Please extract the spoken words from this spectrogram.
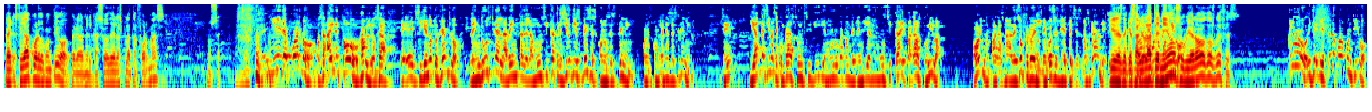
pero estoy de acuerdo contigo, pero en el caso de las plataformas, no sé. Y de acuerdo, o sea, hay de todo, Javi. O sea, eh, eh, siguiendo tu ejemplo, la industria de la venta de la música creció 10 veces con los streaming, con las compañías de streaming, ¿sí? Y antes ibas y comprabas un CD en un lugar donde vendían música y pagabas tu IVA. Hoy no pagas nada de eso, pero el negocio es 10 veces más grande. Y desde que Estoy salió de acuerdo Ateneo subieron dos veces. Claro, y, te- y estoy de acuerdo contigo.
